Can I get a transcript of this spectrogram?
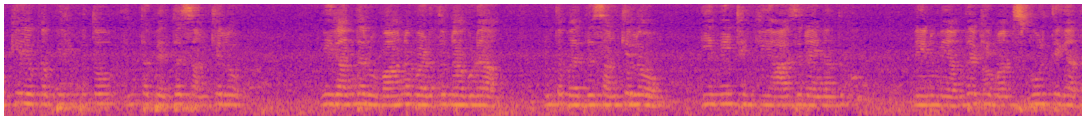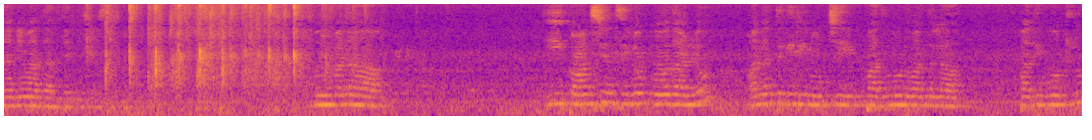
ఒకే ఒక పిలుపుతో ఇంత పెద్ద సంఖ్యలో మీరందరూ వాన పడుతున్నా కూడా ఇంత పెద్ద సంఖ్యలో ఈ మీటింగ్కి హాజరైనందుకు నేను మీ అందరికీ మనస్ఫూర్తిగా ధన్యవాదాలు తెలియజేస్తున్నాను. మన ఈ కాన్స్టిట్యున్సీలో కోదాళ్ళు అనంతగిరి నుంచి పదమూడు వందల పది ఓట్లు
